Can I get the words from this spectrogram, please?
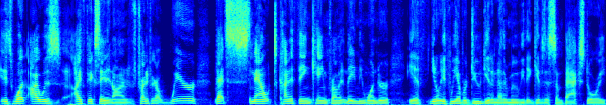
is what I was I fixated on. I was trying to figure out where that snout kind of thing came from. It made me wonder if you know if we ever do get another movie that gives us some backstory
